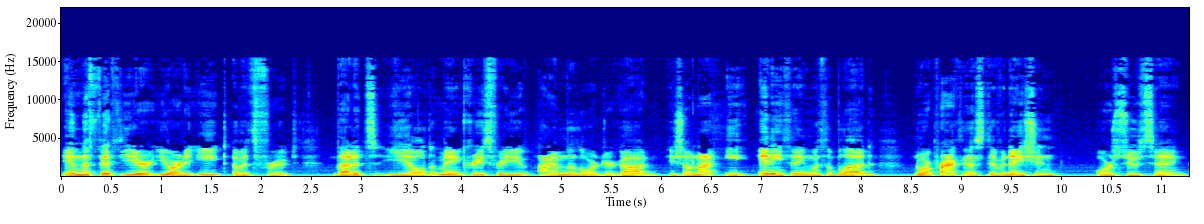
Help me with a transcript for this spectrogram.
In the fifth year you are to eat of its fruit, that its yield may increase for you. I am the Lord your God. You shall not eat anything with the blood, nor practice divination or soothsaying.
